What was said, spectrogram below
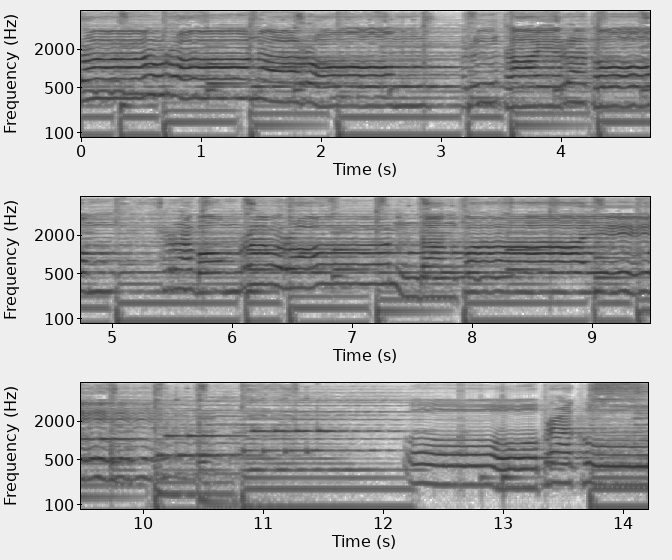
ร้าวร้อนอารมณ์หรือไทยระทมระบมเร้าร้อนดังไฟโอ้พระคุณ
